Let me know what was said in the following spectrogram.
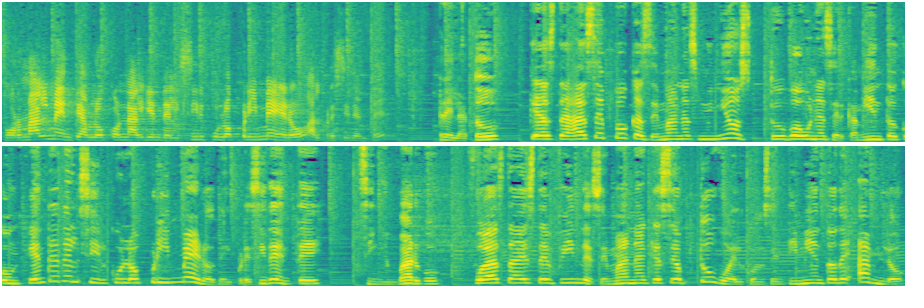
formalmente habló con alguien del círculo primero al presidente. Relató que hasta hace pocas semanas Muñoz tuvo un acercamiento con gente del círculo primero del presidente. Sin embargo, fue hasta este fin de semana que se obtuvo el consentimiento de AMLO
